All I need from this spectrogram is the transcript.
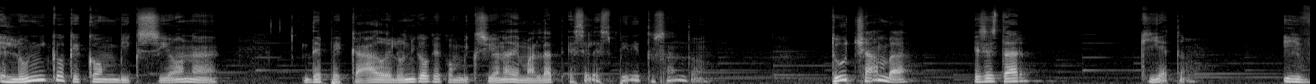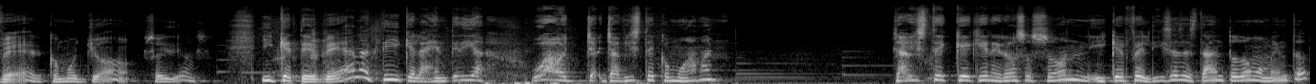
El único que convicciona de pecado, el único que convicciona de maldad es el Espíritu Santo. Tu chamba es estar quieto y ver cómo yo soy Dios. Y que te vean a ti, que la gente diga, wow, ¿ya, ya viste cómo aman? ¿Ya viste qué generosos son y qué felices están en todo momento?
